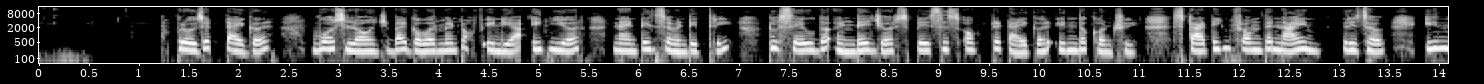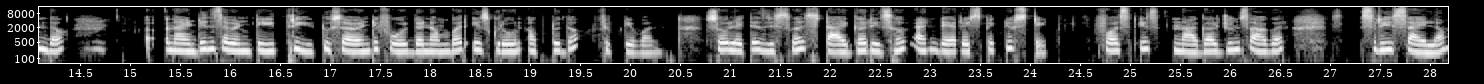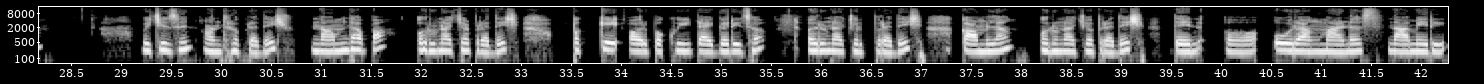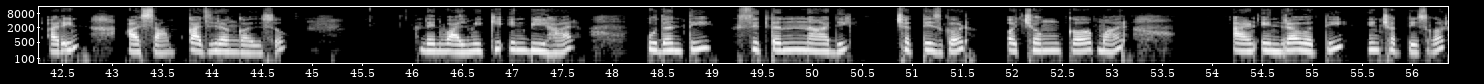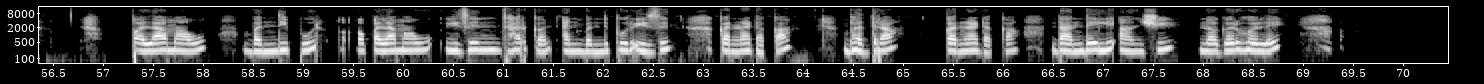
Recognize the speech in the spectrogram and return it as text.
Project Tiger was launched by Government of India in year 1973 to save the endangered species of the tiger in the country. Starting from the nine reserve in the 1973 uh, to 74 the number is grown up to the 51 so let us discuss tiger reserve and their respective state first is nagarjun sagar sri sailam which is in andhra pradesh Namdapha Arunachal Pradesh Pakke और Pakhui tiger reserve Arunachal Pradesh Kamlang Arunachal Pradesh then Orang Manas Nameri are in Assam Kaziranga also then Valmiki in Bihar Udanti Sitanadi Chhattisgarh Achanakmar and Indravati in Chhattisgarh Palamau, Bandipur. Palamau is in Jharkhand and Bandipur is in Karnataka. Bhadra, Karnataka. Dandeli Anshi, Nagarhole.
